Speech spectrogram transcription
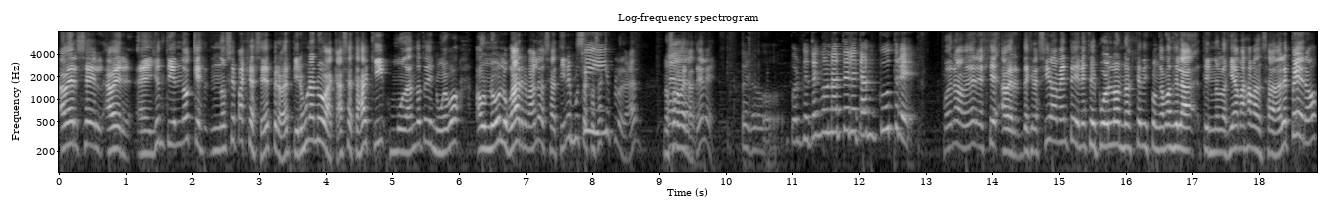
A ver, Sel, a ver, eh, yo entiendo que no sepas qué hacer, pero a ver, tienes una nueva casa, estás aquí mudándote de nuevo a un nuevo lugar, ¿vale? O sea, tienes muchas Sí. cosas que explorar, no solo Eh. ver la tele. Pero, ¿por qué tengo una tele tan cutre? Bueno, a ver, es que, a ver, desgraciadamente en este pueblo no es que dispongamos de la tecnología más avanzada, ¿vale? Pero...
